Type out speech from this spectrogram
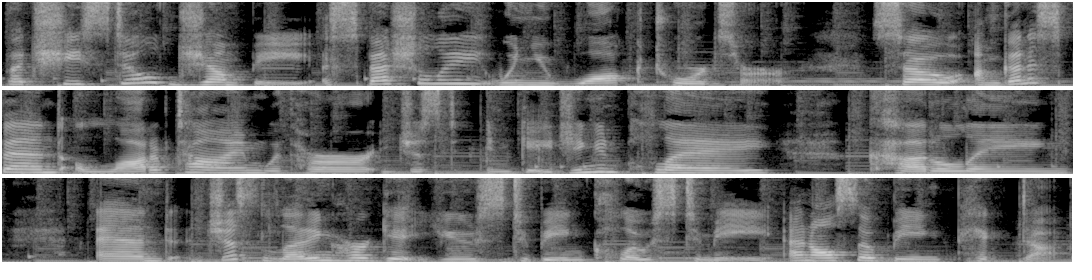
but she's still jumpy, especially when you walk towards her. So I'm gonna spend a lot of time with her just engaging in play, cuddling, and just letting her get used to being close to me and also being picked up.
